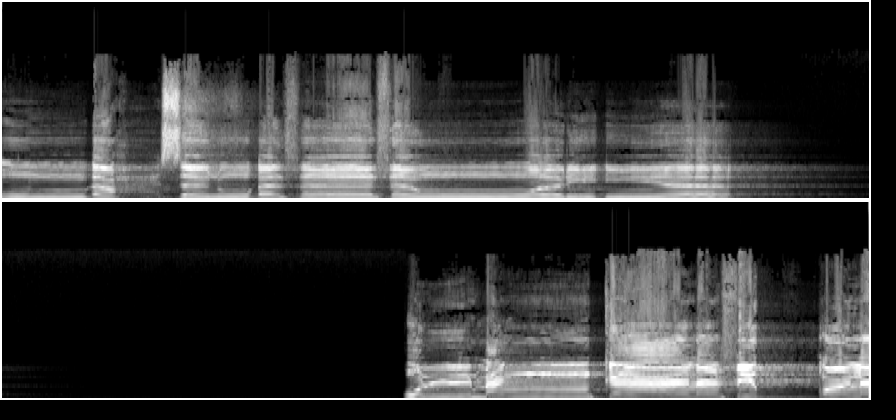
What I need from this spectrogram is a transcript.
هم أحسن أثاثا ورئيا. قل من كان في الضلالة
